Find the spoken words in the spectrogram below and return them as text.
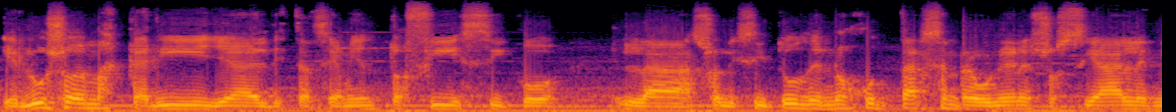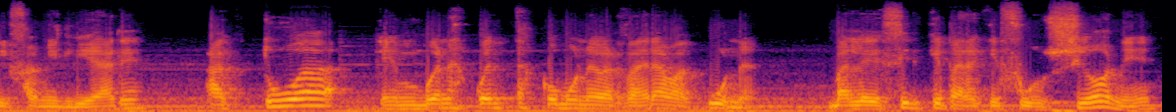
el uso de mascarilla, el distanciamiento físico, la solicitud de no juntarse en reuniones sociales ni familiares, actúa en buenas cuentas como una verdadera vacuna. Vale decir que para que funcione,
